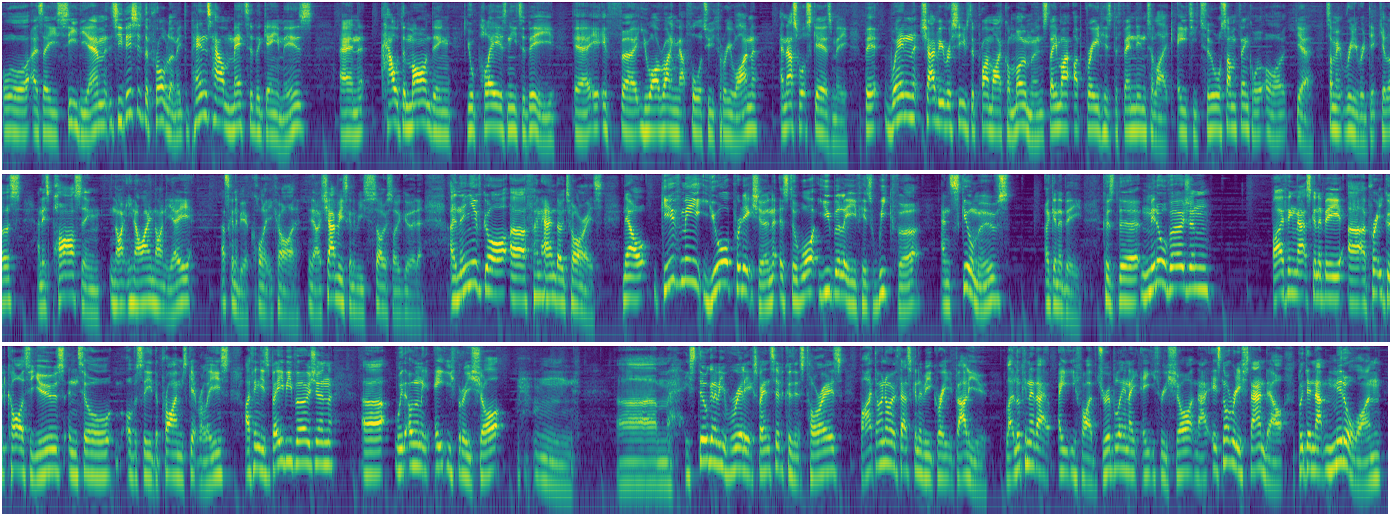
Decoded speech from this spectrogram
or as a cdm see this is the problem. It depends how meta the game is and how demanding your players need to be uh, if uh, you are running that 4-2-3-1 and that's what scares me. But when Xavi receives the prime icon moments, they might upgrade his defending to like 82 or something, or, or yeah, something really ridiculous. And his passing 99, 98. That's going to be a quality card. You know, Xavi's going to be so, so good. And then you've got uh, Fernando Torres. Now, give me your prediction as to what you believe his weak foot and skill moves are going to be. Because the middle version, I think that's going to be a pretty good card to use until, obviously, the primes get released. I think his baby version, uh, with only 83 shot, hmm, um, he's still going to be really expensive because it's Torres, but I don't know if that's going to be great value. Like looking at that 85 dribbling, 83 shot, now it's not really standout, but then that middle one,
